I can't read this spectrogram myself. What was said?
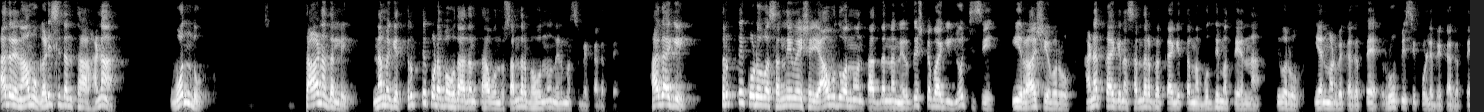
ಆದರೆ ನಾವು ಗಳಿಸಿದಂತಹ ಹಣ ಒಂದು ತಾಣದಲ್ಲಿ ನಮಗೆ ತೃಪ್ತಿ ಕೊಡಬಹುದಾದಂತಹ ಒಂದು ಸಂದರ್ಭವನ್ನು ನಿರ್ಮಿಸಬೇಕಾಗತ್ತೆ. ಹಾಗಾಗಿ ತೃಪ್ತಿ ಕೊಡುವ ಸನ್ನಿವೇಶ ಯಾವುದು ಅನ್ನುವಂಥದ್ದನ್ನು ನಿರ್ದಿಷ್ಟವಾಗಿ ಯೋಚಿಸಿ ಈ ರಾಶಿಯವರು ಹಣಕ್ಕಾಗಿನ ಸಂದರ್ಭಕ್ಕಾಗಿ ತಮ್ಮ ಬುದ್ಧಿಮತ್ತೆಯನ್ನ ಇವರು ಏನ್ ಮಾಡ್ಬೇಕಾಗತ್ತೆ? ರೂಪಿಸಿಕೊಳ್ಳಬೇಕಾಗತ್ತೆ.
